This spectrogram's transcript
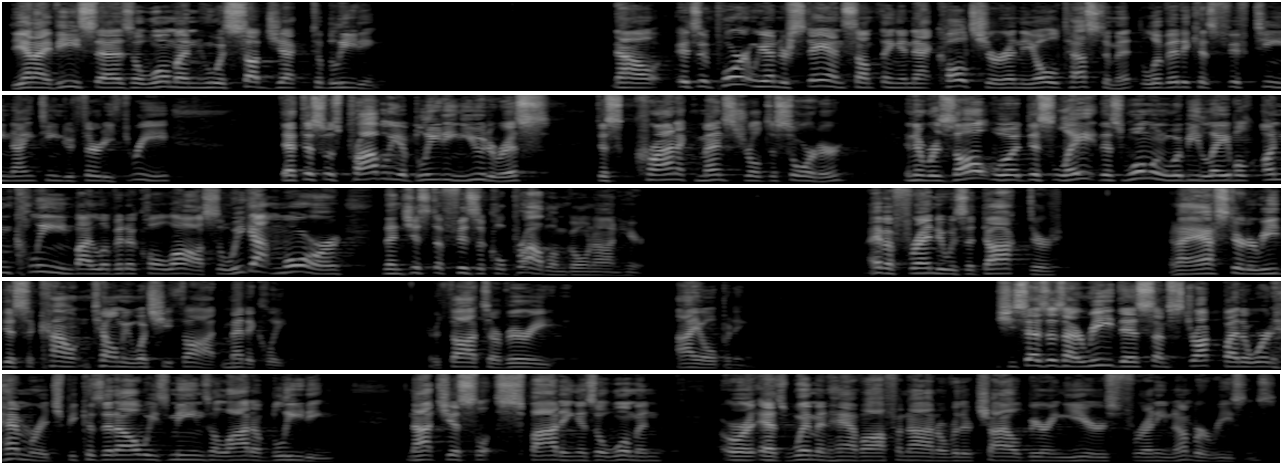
The NIV says a woman who is subject to bleeding. Now, it's important we understand something in that culture in the Old Testament, Leviticus 15, 19 to 33, that this was probably a bleeding uterus, this chronic menstrual disorder. And the result would, this, la- this woman would be labeled unclean by Levitical law. So we got more than just a physical problem going on here. I have a friend who was a doctor, and I asked her to read this account and tell me what she thought medically. Her thoughts are very eye opening. She says, As I read this, I'm struck by the word hemorrhage because it always means a lot of bleeding, not just spotting as a woman or as women have off and on over their childbearing years for any number of reasons.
